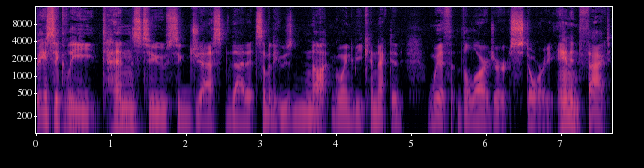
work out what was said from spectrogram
basically tends to suggest that it's somebody who's not going to be connected with the larger story. And in fact,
